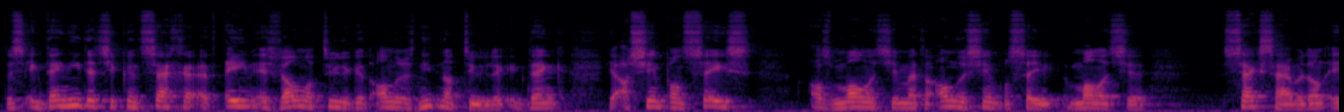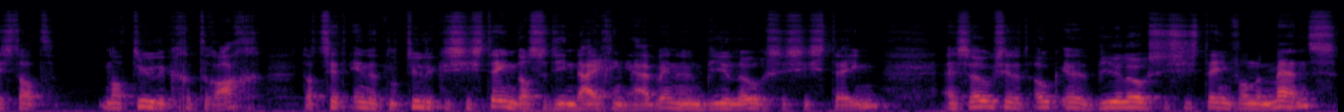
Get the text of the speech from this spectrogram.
Dus ik denk niet dat je kunt zeggen, het een is wel natuurlijk, het ander is niet natuurlijk. Ik denk, ja, als chimpansees als mannetje met een ander chimpansee mannetje seks hebben, dan is dat natuurlijk gedrag. Dat zit in het natuurlijke systeem dat ze die neiging hebben, in hun biologische systeem. En zo zit het ook in het biologische systeem van de mens.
